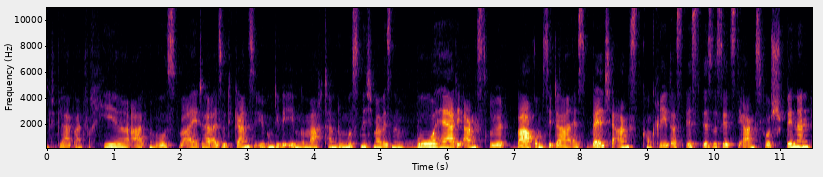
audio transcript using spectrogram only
ich bleibe einfach hier, atme bewusst weiter. Also die ganze Übung, die wir eben gemacht haben, du musst nicht mal wissen, woher die Angst rührt, warum sie da ist, welche Angst konkret das ist. Ist es jetzt die Angst vor Spinnen,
